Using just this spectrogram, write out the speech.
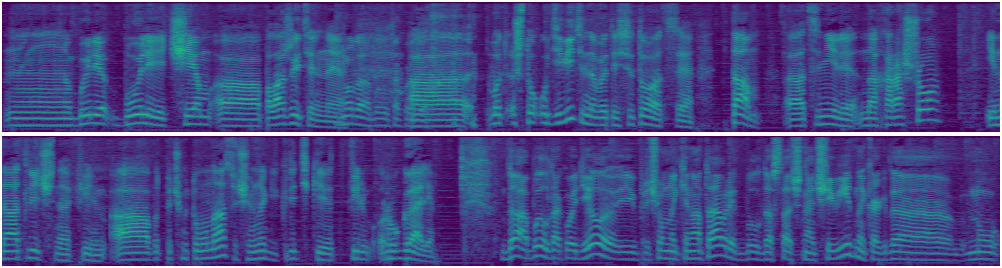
были более чем э, положительные. Ну да, было такое. А, вот что удивительно в этой ситуации, там э, оценили на хорошо и на отлично фильм, а вот почему-то у нас очень многие критики фильм ругали. Да, было такое дело, и причем на кинотавре было достаточно очевидно, когда, ну,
